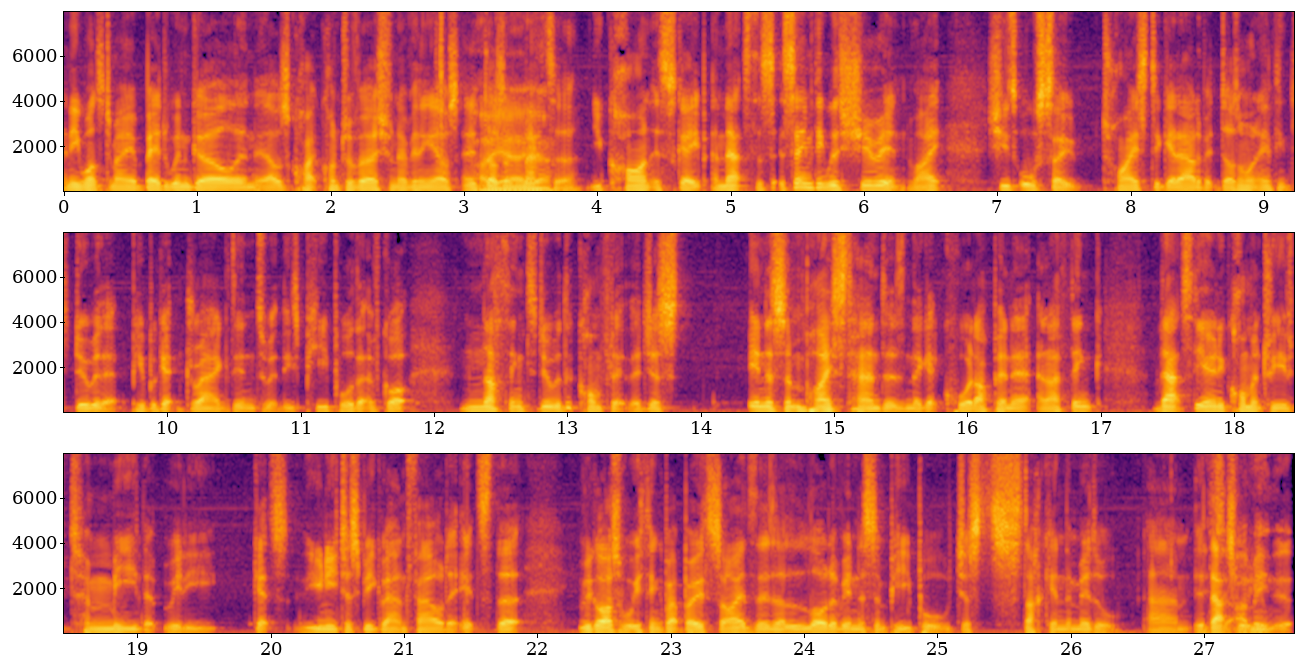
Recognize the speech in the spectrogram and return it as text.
and he wants to marry a Bedouin girl, and that was quite controversial and everything else. And it Oh, doesn't yeah, yeah. matter. You can't escape, and that's the same thing with Shirin, right? She's also tries to get out of it, doesn't want anything to do with it. People get dragged into it. These people that have got nothing to do with the conflict, they're just innocent bystanders, and they get caught up in it. And I think that's the only commentary to me that really gets you need to speak about and fouled it. It's that regardless of what you think about both sides, there's a lot of innocent people just stuck in the middle. Um, if It's- that's what I mean, you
